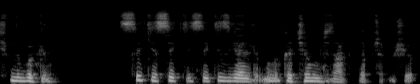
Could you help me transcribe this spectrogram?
Şimdi bakın. 8 8 8 geldi. Bunu kaçırmayacağız artık yapacak bir şey yok.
